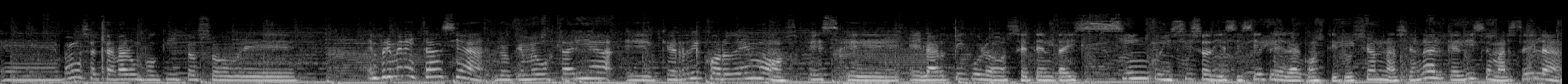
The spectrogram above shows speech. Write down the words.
eh, vamos a charlar un poquito sobre, en primera instancia, lo que me gustaría eh, que recordemos es eh, el artículo 75, inciso 17 de la Constitución Nacional, que dice, Marcela,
